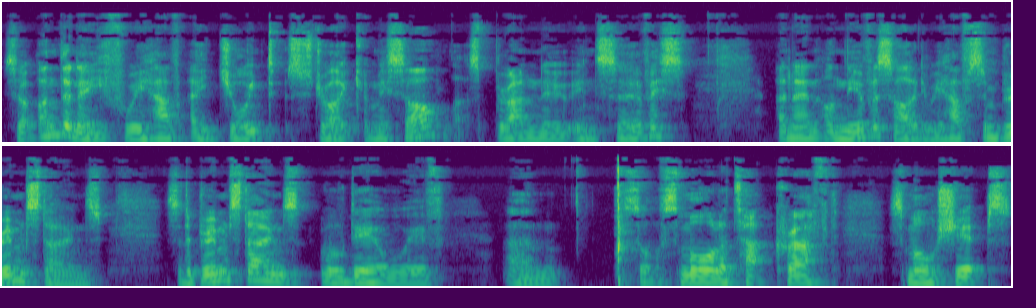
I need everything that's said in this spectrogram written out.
So underneath we have a Joint Strike missile, that's brand new in service. And then on the other side we have some brimstones. So the brimstones will deal with um, sort of small attack craft, small ships,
